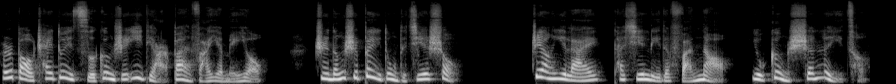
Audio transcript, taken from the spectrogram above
而宝钗对此更是一点办法也没有，只能是被动的接受。这样一来，她心里的烦恼又更深了一层。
